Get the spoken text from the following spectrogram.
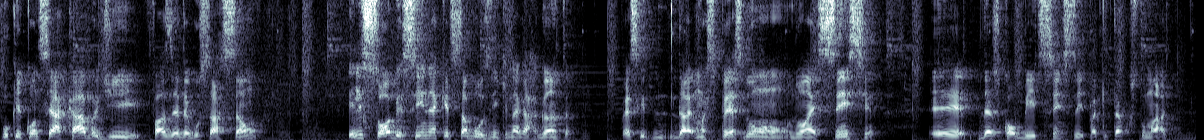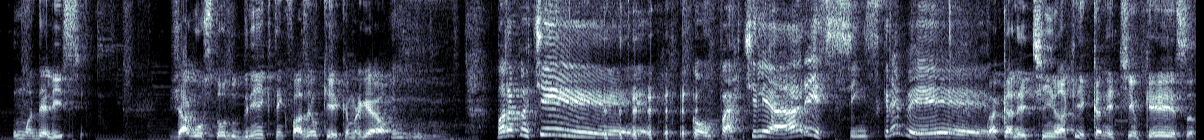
porque quando você acaba de fazer a degustação, ele sobe assim, né, aquele saborzinho aqui na garganta. Parece que dá uma espécie de, um, de uma essência é, da Skull Beat Sense aí, para quem está acostumado. Uma delícia. Já gostou do drink? Tem que fazer o quê, Camarguel? Hum. Bora curtir, compartilhar e se inscrever. Com a canetinha, aqui canetinha o que é isso?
